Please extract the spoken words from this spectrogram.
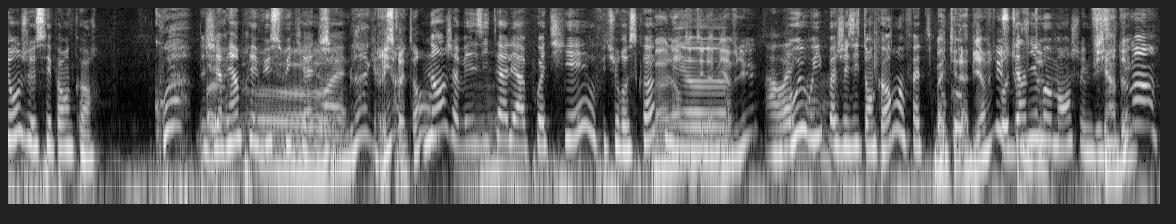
Euh, je sais pas encore. Quoi? J'ai rien prévu ce week-end. c'est ouais. une blague, Il serait temps. Non, j'avais hésité à aller à Poitiers au Futuroscope. Bah alors, mais, t'étais la bienvenue. Ah ouais, oui, oui, bah j'hésite encore en fait. Bah t'es la bienvenue. Au dernier de- moment, je vais me Viens décider. demain.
